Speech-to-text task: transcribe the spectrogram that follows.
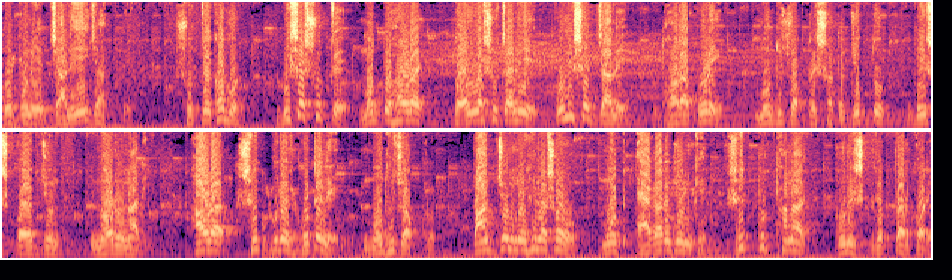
গোপনে চালিয়েই যাচ্ছে। সূত্রে খবর, বিশেষ সূত্রে মধ্য হাওড়ায় তল্লাশি চালিয়ে পুলিশের জালে ধরা পড়ে মধুচক্রের সাথে যুক্ত বেশ কয়েকজন নরনারী। হাওড়া শিবপুরের হোটেলে মধুচক্র। পাঁচজন মহিলা সহ মোট এগারো জনকে শিবপুর থানায় পুলিশ গ্রেপ্তার করে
